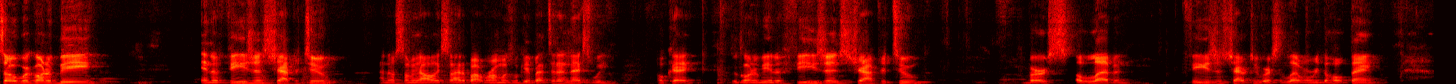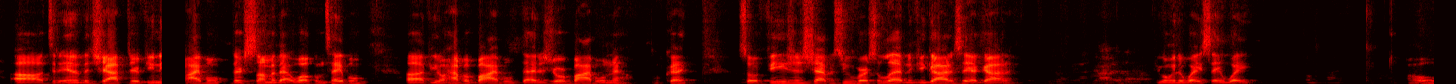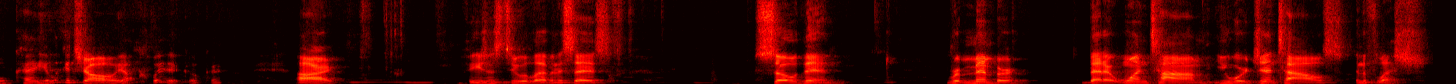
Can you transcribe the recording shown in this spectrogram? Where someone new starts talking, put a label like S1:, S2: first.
S1: So we're going to be in Ephesians chapter 2. I know some of y'all excited about Romans. We'll get back to that next week. Okay. We're going to be in Ephesians chapter 2, verse 11. Ephesians chapter 2, verse 11. We'll read the whole thing uh, to the end of the chapter. If you need a Bible, there's some at that welcome table. Uh, if you don't have a Bible, that is your Bible now. Okay. So Ephesians chapter 2, verse 11. If you got it, say, I got it. If you want me to wait, say, wait. Okay, look at y'all. Y'all quick. Okay. All right. Ephesians 2 11. It says, So then, remember that at one time you were Gentiles in the flesh,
